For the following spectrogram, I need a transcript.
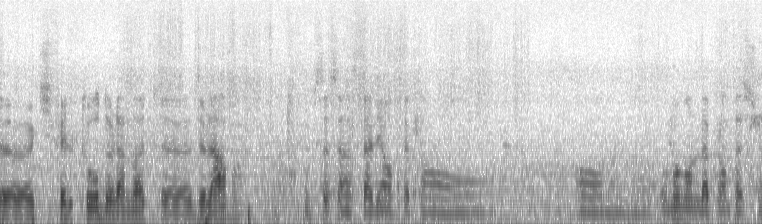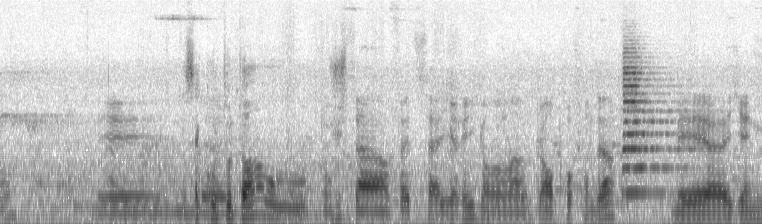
euh, qui fait le tour de la motte euh, de l'arbre. Donc ça c'est installé en fait en, en- au moment de la plantation. Et, Et ça euh, coule tout le temps ou Donc juste ça, en fait ça irrigue en- un peu en profondeur. Mais euh, il y a une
